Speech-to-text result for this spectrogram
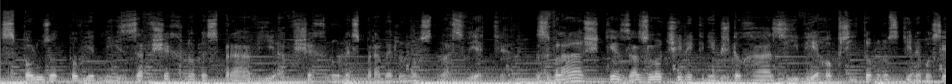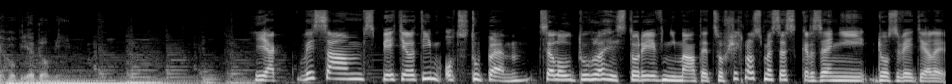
spolu zodpovědný za všechno bezpráví a všechnu nespravedlnost na světě. Zvláště za zločiny, k nimž dochází v jeho přítomnosti nebo s jeho vědomím. Jak vy sám s pětiletým odstupem celou tuhle historii vnímáte? Co všechno jsme se skrze ní dozvěděli?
